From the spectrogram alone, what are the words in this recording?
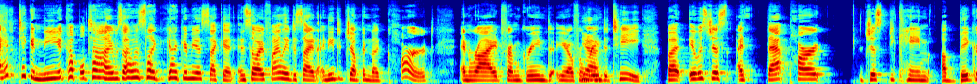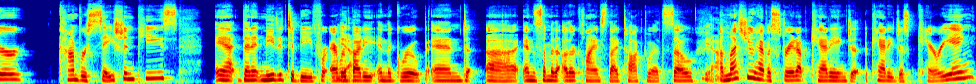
I had to take a knee a couple times. I was like, God, give me a second. And so I finally decided I need to jump in the cart and ride from green, to, you know, from Yeah. green to tee. But it was just I, that part just became a bigger conversation piece and than it needed to be for everybody in the group and uh and some of the other clients that I talked with. So Yeah. unless you have a straight up caddying caddy just carrying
